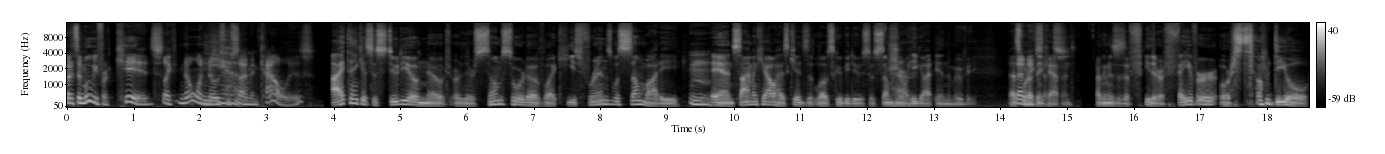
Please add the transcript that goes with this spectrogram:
But it's a movie for kids. Like no one knows Yeah. who Simon Cowell is. I think it's a studio note, or there's some sort of like he's friends with somebody, Mm. and Simon Cowell has kids that love Scooby Doo, so somehow Sure. he got in the movie. That's That what I think sense. happened. I think this is a either a favor or some deal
